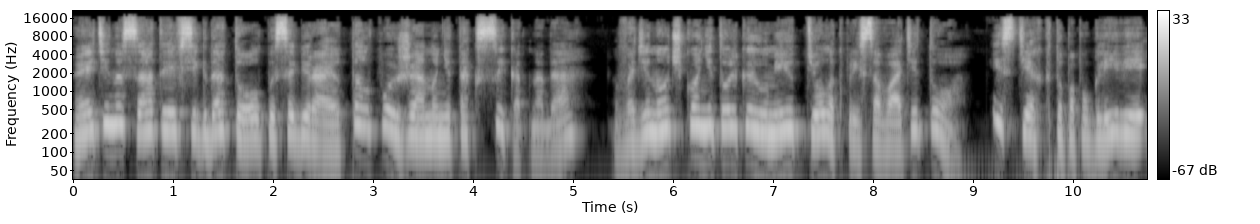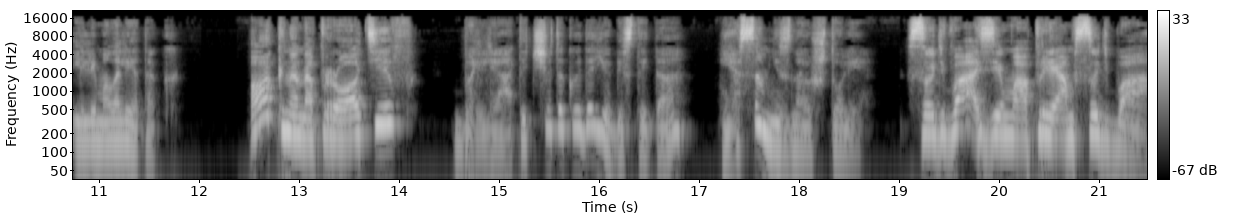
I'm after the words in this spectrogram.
Эти носатые всегда толпы собирают, толпой же оно не так сыкотно, да? В одиночку они только и умеют телок прессовать, и то. Из тех, кто попугливее или малолеток. «Окна напротив!» «Бля, ты чё такой доёбистый-то, а? Я сам не знаю, что ли?» «Судьба, зима, прям судьба!»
